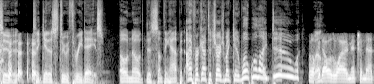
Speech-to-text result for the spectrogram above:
to to get us through three days oh no, this something happened. I forgot to charge my kid. What will I do? Well, well, that was why I mentioned that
